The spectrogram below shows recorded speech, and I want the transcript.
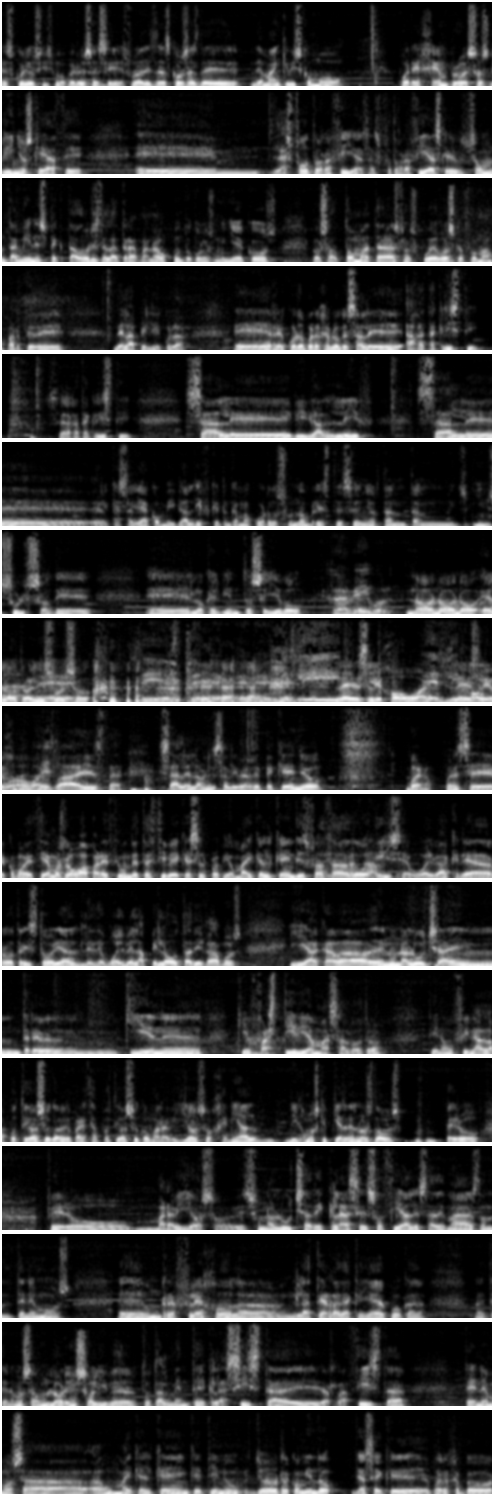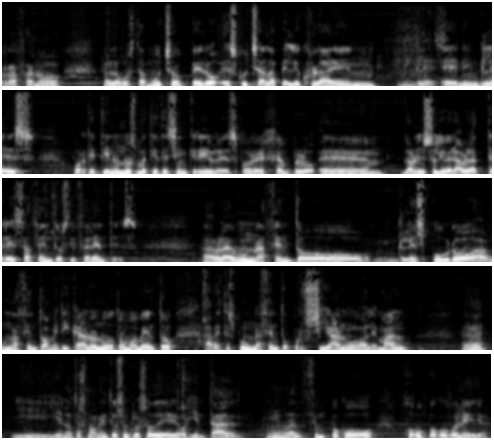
Es curiosísimo, pero es así. Es una de esas cosas de, de Mankiewicz como, por ejemplo, esos guiños que hace eh, las fotografías. Las fotografías que son también espectadores de la trama, ¿no? Junto con los muñecos, los autómatas, los juegos que forman parte de, de la película. Eh, recuerdo, por ejemplo, que sale Agatha Christie, sale Agatha Christie, sale Vivian Leigh, sale el que salía con Vivian Leigh, que nunca me acuerdo su nombre, este señor tan tan insulso de eh, lo que el viento se llevó. Clark Gable. No, no, no, el Ah, otro, el eh, insulso. Sí, este. eh, Leslie. Leslie Howard. Leslie Leslie, Howard, Howard. Leslie. Ahí está. Sale Lawrence Oliver de pequeño. Bueno, pues eh, como decíamos, luego aparece un detective que es el propio Michael Caine disfrazado, Disfrazado. y se vuelve a crear otra historia, le devuelve la pelota, digamos, y acaba en una lucha entre quién, eh, quién fastidia más al otro. Tiene un final apoteósico, que me parece apoteósico, maravilloso, genial. Digamos que pierden los dos, pero, pero maravilloso. Es una lucha de clases sociales, además, donde tenemos eh, un reflejo de la Inglaterra de aquella época. tenemos a un Lawrence Oliver totalmente clasista y racista. Tenemos a, a un Michael Caine que tiene un... Yo recomiendo, ya sé que, por ejemplo, Rafa no, no le gusta mucho, pero escuchar la película en, En inglés. en inglés porque tiene unos matices increíbles. Por ejemplo, eh, Lawrence Oliver habla tres acentos diferentes. Habla un acento inglés puro, un acento americano en otro momento, a veces pone un acento prusiano, alemán, ¿eh? y, en otros momentos incluso de oriental. Hace un poco, juega un poco con ello.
